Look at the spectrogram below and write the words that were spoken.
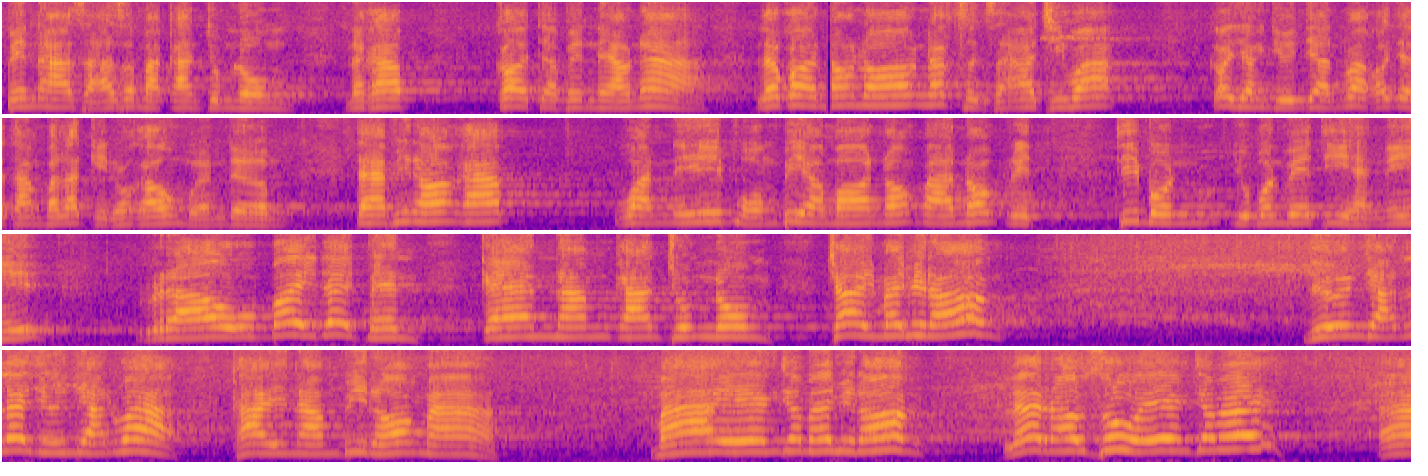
เป็นอาสาสมัครการชุมนุมนะครับ ก็จะเป็นแนวหน้า แล้วก็น้องๆนักศึกษาอาชีวะ ก็ยังยืนยันว่าเขาจะทำภารกิจของเขาเหมือนเดิม แต่พี่น้องครับ วันนี้ผมพี่อมรน้องปาน้องกฤษที่บนอยู่บนเวทีแห่งนี้ เราไม่ได้เป็นแกนนำการชุมนุม ใช่ไหมพี่น้อง ยืนยันและยืนยันว่าใครนำพี่น้องมา มาเองใช่ไหมพี่น้อง และเราสู้เองใช่ไหมอ่า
